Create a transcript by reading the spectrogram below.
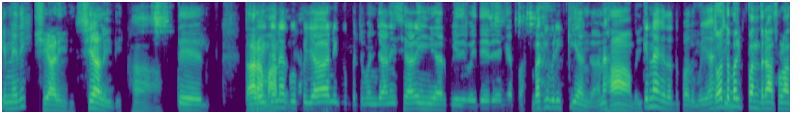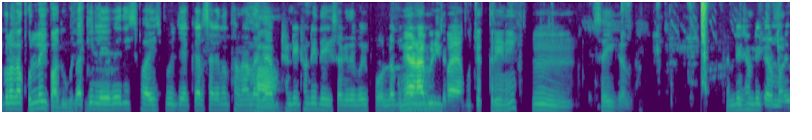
ਕਿੰਨੇ ਦੀ? 46 ਦੀ। 46 ਦੀ। ਹਾਂ। ਤੇ ਧਾਰਾਂ ਬਾਈ ਕਹਿੰਦਾ ਮਾਰ ਕੋਈ 50 ਨਹੀਂ ਕੋਈ 55 ਨਹੀਂ 46000 ਰੁਪਏ ਦੀ ਬਾਈ ਦੇ ਦੇਂਗੇ ਆਪਾਂ। ਬਾਕੀ ਬਰੀਕੀ ਅੰਗਾ ਨਾ। ਹਾਂ ਬਈ। ਕਿੰਨਾ ਕੁ ਦੁੱਧ ਪਾ ਦੂ ਬਾਈ? ਦੁੱਧ ਬਈ 15 16 ਕਿਲੋ ਦਾ ਖੁੱਲਾ ਹੀ ਪਾ ਦੂ ਬਾਕੀ ਲੇਵੇ ਦੀ ਸਫ਼ਾਈ ਸਫੂਈ ਚੈੱਕ ਕਰ ਸਕਦੇ ਹੋ ਥਣਾ ਦਾ। ਗੈਪ ਠੰਡੀ ਠੰਡੀ ਦੇਖ ਸਕਦੇ ਬਾਈ ਫੁੱਲ ਨਿਆਣਾ ਵੀ ਨਹੀਂ ਪਾਇਆ ਕੋਈ ਚੱਕਰ ਹੀ ਨਹੀਂ ਹੂੰ ਸਹੀ ਗੱਲ। ਠੰਡੀ ਠੰਡੀ ਕਰਮ ਵਾਲੀ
